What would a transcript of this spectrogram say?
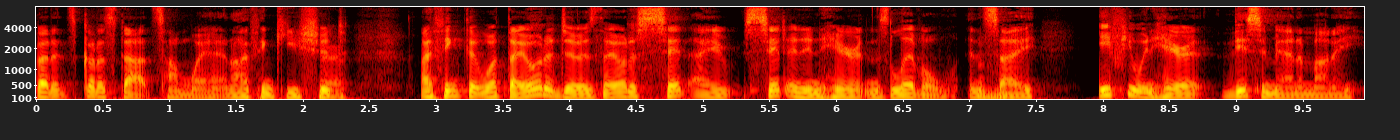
but it's got to start somewhere. And I think you should. I think that what they ought to do is they ought to set a set an inheritance level and mm-hmm. say, if you inherit this amount of money,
